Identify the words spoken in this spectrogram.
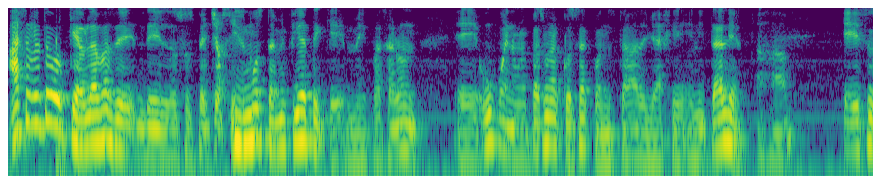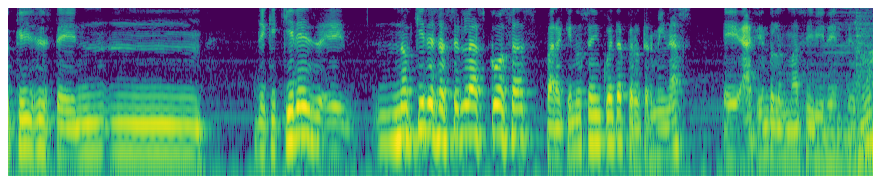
Hace rato que hablabas de, de los sospechosismos, también fíjate que me pasaron Eh, uh, bueno, me pasó una cosa cuando estaba de viaje en Italia. Ajá. Eso que dices, este, mm, de que quieres, eh, no quieres hacer las cosas para que no se den cuenta, pero terminas eh, haciéndolas más evidentes, ¿no?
